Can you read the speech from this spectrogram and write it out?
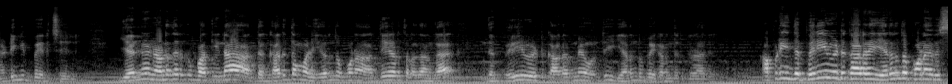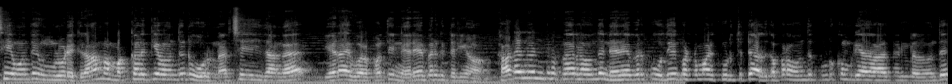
நடுங்கி போயிருச்சு. என்ன நடந்திருக்கு பார்த்தீங்கன்னா அந்த கருத்தமலை இறந்து போன அதே இடத்துல தாங்க இந்த பெரிய வீட்டுக்காரருமே வந்து இறந்து போய் கிடந்திருக்கிறாரு. அப்படி இந்த பெரிய வீட்டுக்காரர் இறந்து போன விஷயம் வந்து உங்களுடைய கிராம மக்களுக்கே வந்துட்டு ஒரு நற்செய்தி தாங்க. ஏன்னா இவரை பத்தி நிறைய பேருக்கு தெரியும். கடன்ன்ற பேர்ல வந்து நிறைய பேருக்கு உதவி பண்ற மாதிரி கொடுத்துட்டு அதுக்கப்புறம் வந்து கொடுக்க முடியாத ஆட்கள் வந்து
